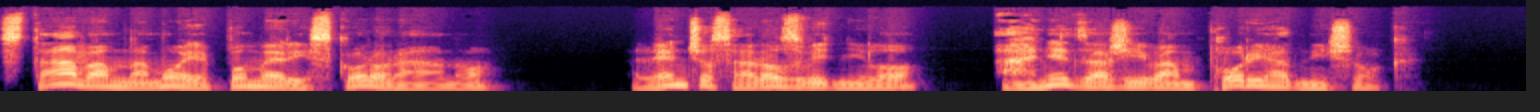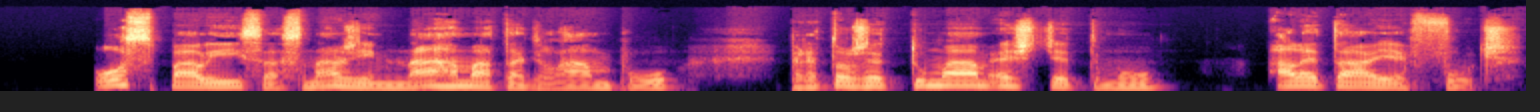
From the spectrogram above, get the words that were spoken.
Vstávam na moje pomery skoro ráno, len čo sa rozvidnilo a hneď zažívam poriadny šok. Ospalý sa snažím nahmatať lampu, pretože tu mám ešte tmu, ale tá je fuč.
